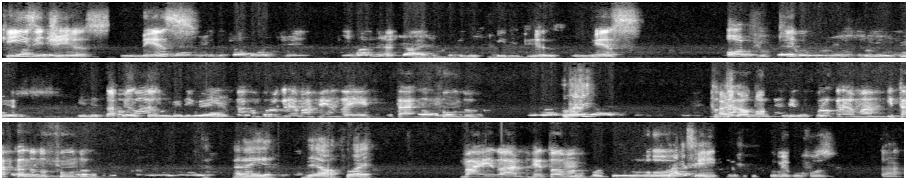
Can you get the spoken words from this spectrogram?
15 dias, um mês. O Romildo chamou de imaturidade né? política. 15 dias, um mês. Óbvio que, no meu ver, ele está pensando no meio Grêmio. Tá com o programa vendo aí, tá no fundo. Oi? Tu tá, é alguém tá vendo o programa e tá ficando no fundo. Peraí, deu, foi. Vai, Eduardo, retoma. Agora sim. Ficou meio confuso. Tá.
